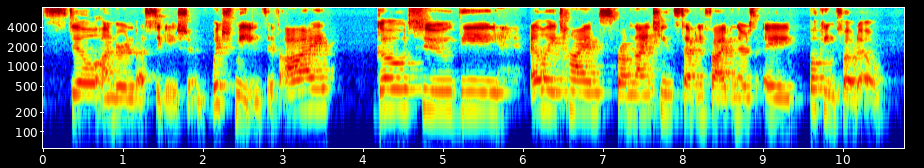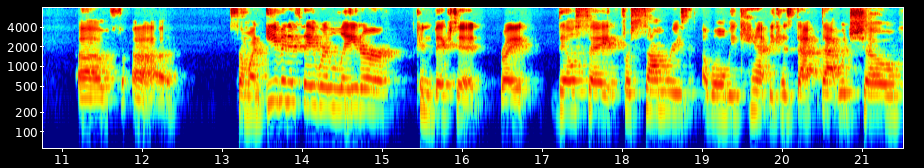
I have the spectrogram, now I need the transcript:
still under investigation, which means if I go to the LA Times from 1975 and there's a booking photo of uh, someone, even if they were later convicted, right? they'll say for some reason well we can't because that that would show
